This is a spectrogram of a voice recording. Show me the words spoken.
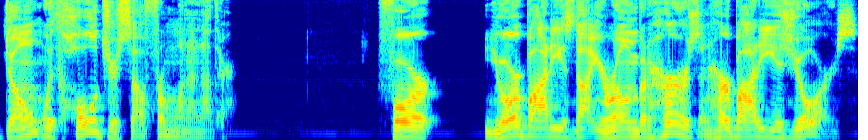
Don't withhold yourself from one another. For your body is not your own, but hers, and her body is yours.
